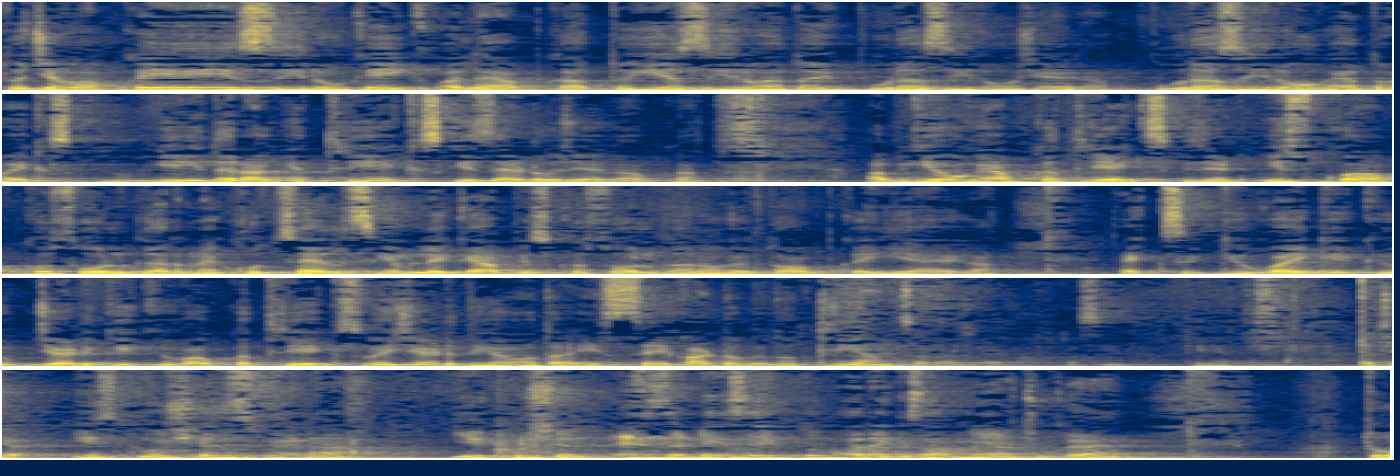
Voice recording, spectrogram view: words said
तो जब आपका ये ज़ीरो के इक्वल है आपका तो ये ज़ीरो है तो ये पूरा ज़ीरो हो जाएगा। पूरा ज़ीरो हो गया तो एक्स क्यूब ये इधर आके थ्री एक्स की जेड हो जाएगा आपका। अब ये हो गया आपका थ्री एक्स की इसको आपको सोल्व करना है। खुद से एलसीएम लेके आप इसको सोल्व करोगे तो आपका ये आएगा। एक्स क्यूब वाई के क्यूब जेड के क्यूब आपका थ्री एक्स वाई जेड दिया होता है। इससे काटोगे तो थ्री आंसर आ जाएगा। ठीक है? अच्छा इस क्वेश्चन में ना, ये क्वेश्चन एज इट इज़ एक दो बार एग्ज़ाम में आ चुका है। तो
